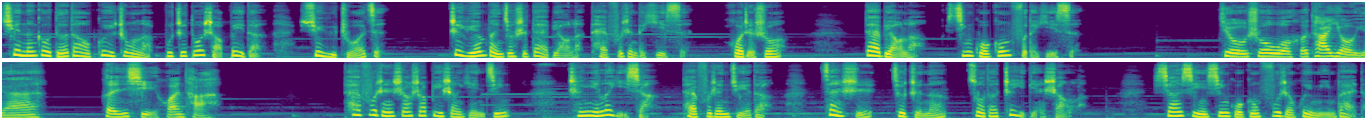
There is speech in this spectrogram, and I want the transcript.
却能够得到贵重了不知多少倍的血玉镯子，这原本就是代表了太夫人的意思，或者说，代表了兴国公府的意思。就说我和他有缘，很喜欢他。太夫人稍稍闭上眼睛。沉吟了一下，太夫人觉得暂时就只能做到这一点上了。相信新国公夫人会明白的。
